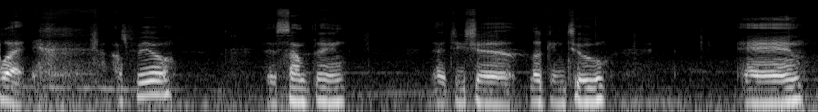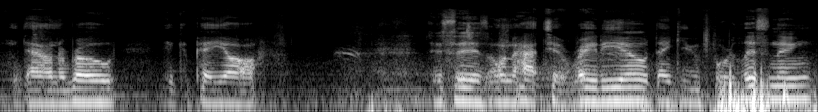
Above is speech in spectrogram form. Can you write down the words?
But I feel it's something that you should look into, and down the road, it could pay off. This is on the Hot Tip Radio. Thank you for listening.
